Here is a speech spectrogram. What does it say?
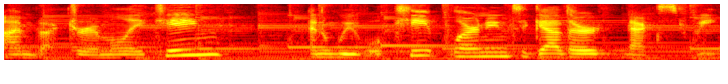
I'm Dr. Emily King, and we will keep learning together next week.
